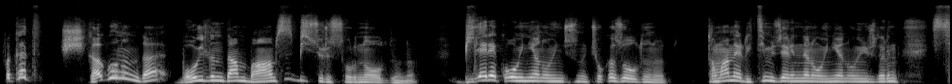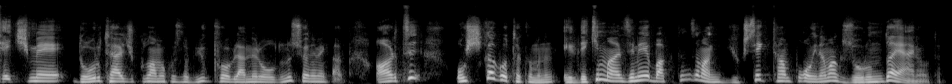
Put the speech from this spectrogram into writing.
Fakat Chicago'nun da Boylan'dan bağımsız bir sürü sorunu olduğunu, bilerek oynayan oyuncusunun çok az olduğunu, tamamen ritim üzerinden oynayan oyuncuların seçme, doğru tercih kullanma konusunda büyük problemleri olduğunu söylemek lazım. Artı o Chicago takımının evdeki malzemeye baktığın zaman yüksek tempo oynamak zorunda yani o takım.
